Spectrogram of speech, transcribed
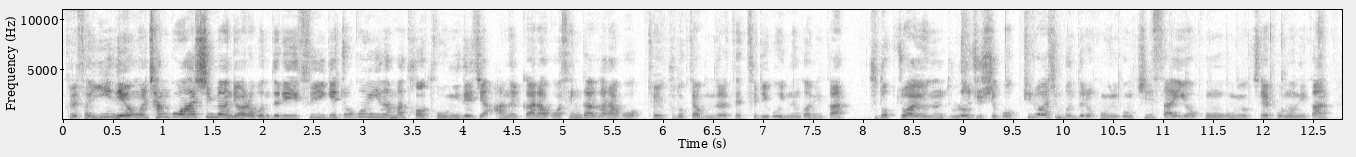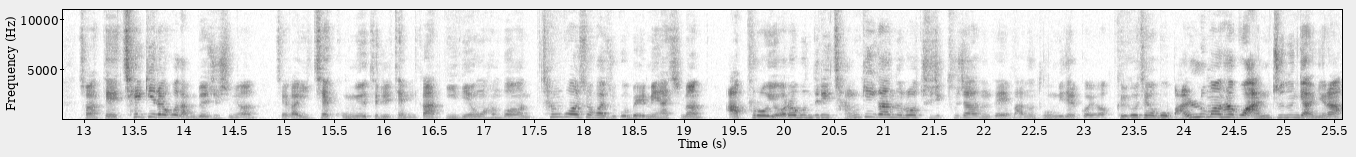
그래서 이 내용을 참고하시면 여러분들이 수익에 조금이나마 더 도움이 되지 않을까라고 생각을 하고 저희 구독자분들한테 드리고 있는 거니까 구독, 좋아요는 눌러주시고 필요하신 분들은 010-7425-0506 제 번호니까 저한테 책이라고 남겨주시면 제가 이 책 공유 드릴 테니까 이 내용 한번 참고하셔가지고 매매하시면 앞으로 여러분들이 장기간으로 주식 투자하는데 많은 도움이 될 거예요. 그리고 제가 뭐 말로만 하고 안 주는 게 아니라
